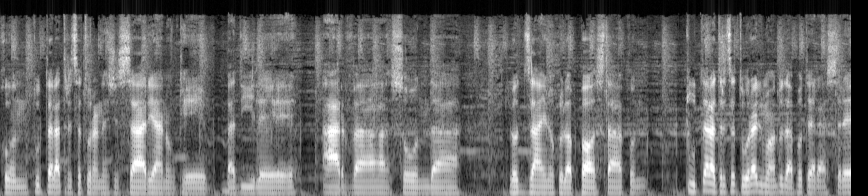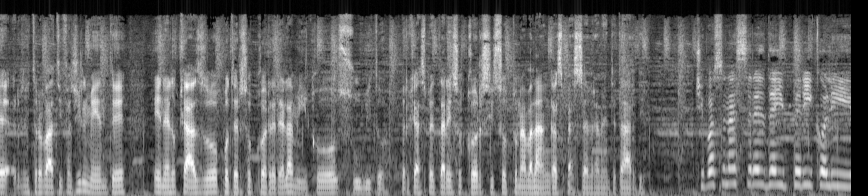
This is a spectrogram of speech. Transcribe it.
con tutta l'attrezzatura necessaria, nonché badile, arva, sonda, lo zaino quello apposta, con tutta l'attrezzatura in modo da poter essere ritrovati facilmente e nel caso poter soccorrere l'amico subito, perché aspettare i soccorsi sotto una valanga spesso è veramente tardi. Ci possono essere dei pericoli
